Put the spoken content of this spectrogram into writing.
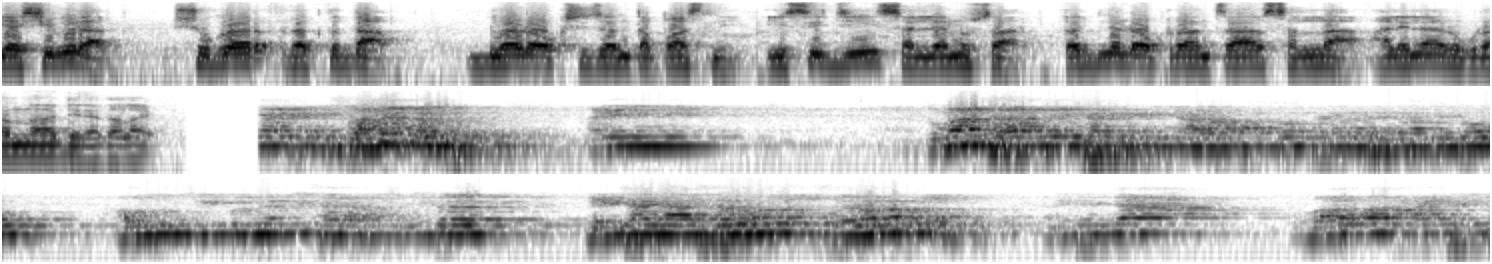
या शिबिरात शुगर रक्तदाब ब्लड ऑक्सिजन तपासणी ईसीजी सल्ल्यानुसार तज्ज्ञ डॉक्टरांचा सल्ला आलेल्या रुग्णांना देण्यात आला आहे स्वागत करतो. आणि सरांचे त्या ठिकाणी आभार मानतो. त्यांना धन्यवाद देतो. कुलकर्णी सर आमचे मित्र. यांच्या या सर्व सहयोगामुळं आणि त्यांच्या वारंवार काहीतरी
